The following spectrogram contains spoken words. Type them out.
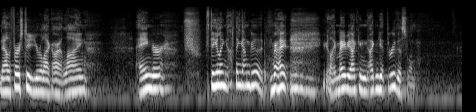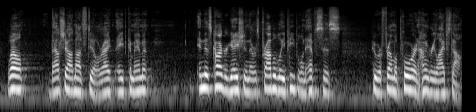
Now, the first two, you were like, all right, lying, anger, stealing, I think I'm good, right? You're like, maybe I can, I can get through this one. Well, thou shalt not steal, right? Eighth commandment. In this congregation, there was probably people in Ephesus who were from a poor and hungry lifestyle.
